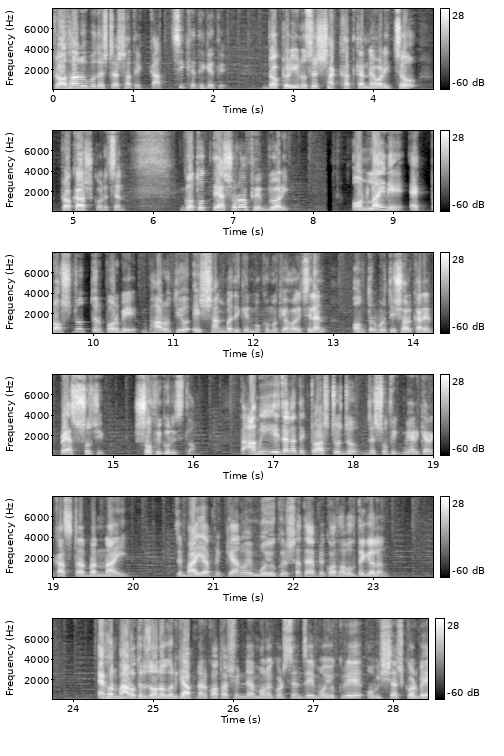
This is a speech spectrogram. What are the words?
প্রধান উপদেষ্টার সাথে কাচ্চি খেতে খেতে ডক্টর ইউনুসের সাক্ষাৎকার নেওয়ার ইচ্ছেও প্রকাশ করেছেন। গত তেসরা ফেব্রুয়ারি অনলাইনে এক প্রশ্নোত্তর পর্বে ভারতীয় এই সাংবাদিকের মুখোমুখি হয়েছিলেন অন্তর্বর্তী সরকারের প্রেস সচিব শফিকুল ইসলাম। তা আমি এই জায়গাতে একটু আশ্চর্য যে শফিক মিয়ার কি আর কাজটা আবার নাই? যে ভাই, আপনি কেন এই ময়ূকের সাথে আপনি কথা বলতে গেলেন? এখন ভারতের জনগণকে আপনার কথা শুনে মনে করছেন যে ময়ূকরে অবিশ্বাস করবে?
